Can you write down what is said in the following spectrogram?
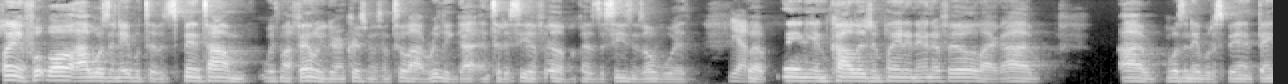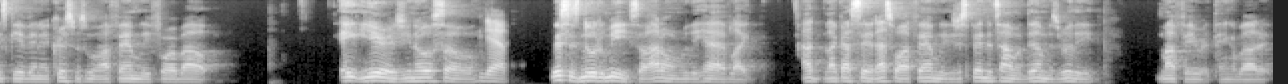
playing football, I wasn't able to spend time with my family during Christmas until I really got into the CFL because the season's over with. Yeah. But playing in college and playing in the NFL, like I I wasn't able to spend Thanksgiving and Christmas with my family for about eight years, you know. So yeah, this is new to me. So I don't really have like I like I said, that's why family just spending time with them is really my favorite thing about it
